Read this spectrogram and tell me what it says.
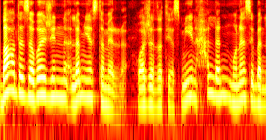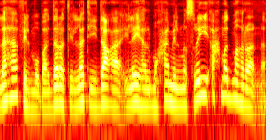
بعد زواج لم يستمر وجدت ياسمين حلا مناسبا لها في المبادرة التي دعا إليها المحامي المصري أحمد مهران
